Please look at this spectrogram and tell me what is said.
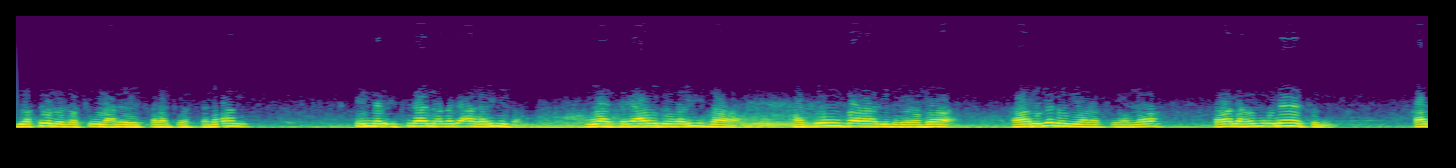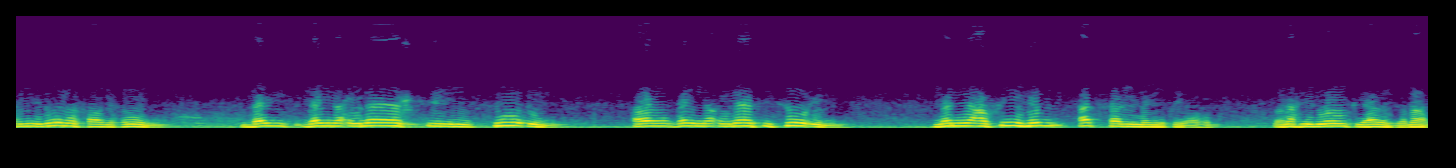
يقول الرسول عليه الصلاة والسلام إن الإسلام بدأ غريبا وسيعود غريبا فطوبى للغرباء. قالوا من هم يا رسول الله؟ قال هم أناس قليلون صالحون. بين أناس سوء أو بين أناس سوء من يعصيهم أكثر ممن يطيعهم. ونحن اليوم في هذا الزمان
